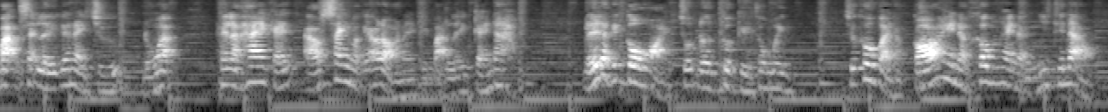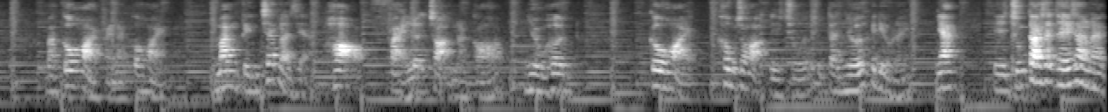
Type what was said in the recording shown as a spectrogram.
bạn sẽ lấy cái này chứ, đúng không ạ? Hay là hai cái áo xanh và cái áo đỏ này thì bạn lấy cái nào? Đấy là cái câu hỏi chốt đơn cực kỳ thông minh, chứ không phải là có hay là không hay là như thế nào và câu hỏi phải là câu hỏi mang tính chất là gì ạ? Họ phải lựa chọn là có nhiều hơn. Câu hỏi không cho họ từ chối chúng ta nhớ cái điều đấy nha. Thì chúng ta sẽ thấy rằng là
